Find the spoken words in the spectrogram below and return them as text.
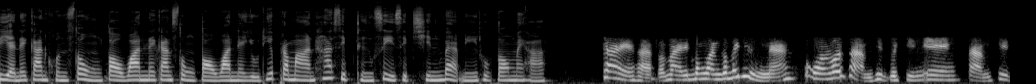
ลี่ยในการขนส่งต่อวันในการส่งต่อวันเนี่ยอยู่ที่ประมาณห้าสิบถึงสี่สิบชิ้นแบบนี้ถูกต้องไหมคะ ใช่ค่ะ ประมาณนี้บางวันก็ไม่ถึงนะบางวันก็สามสิบกว่าชิ้นเองสามสิบ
